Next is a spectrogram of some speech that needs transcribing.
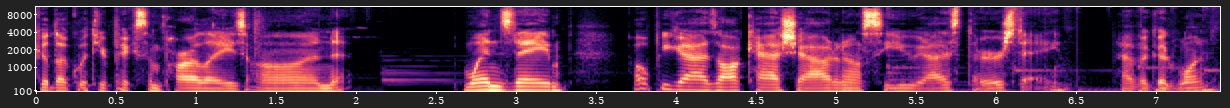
Good luck with your picks and parlays on Wednesday. Hope you guys all cash out, and I'll see you guys Thursday. Have a good one.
